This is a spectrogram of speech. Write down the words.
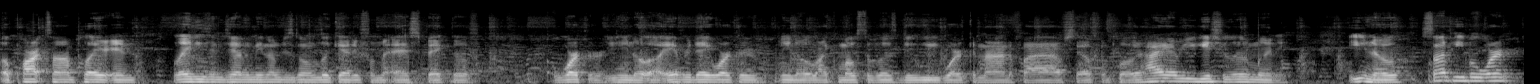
a part-time player and ladies and gentlemen, I'm just gonna look at it from the aspect of worker, you know, everyday worker, you know, like most of us do. We work a nine to five, self-employed, however you get your little money. You know, some people work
